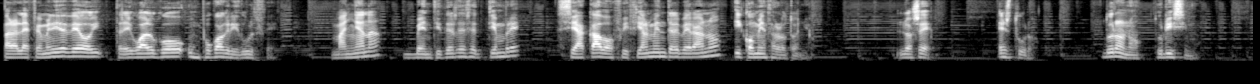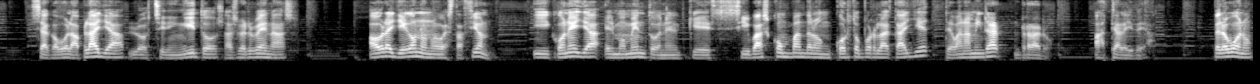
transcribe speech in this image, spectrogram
Para la efeméride de hoy traigo algo un poco agridulce. Mañana, 23 de septiembre, se acaba oficialmente el verano y comienza el otoño. Lo sé, es duro. Duro no, durísimo. Se acabó la playa, los chiringuitos, las verbenas. Ahora llega una nueva estación, y con ella el momento en el que si vas con pantalón corto por la calle te van a mirar raro. Hazte a la idea. Pero bueno,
